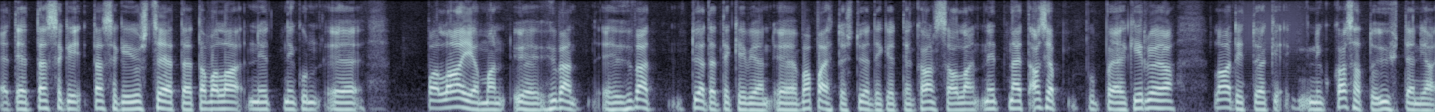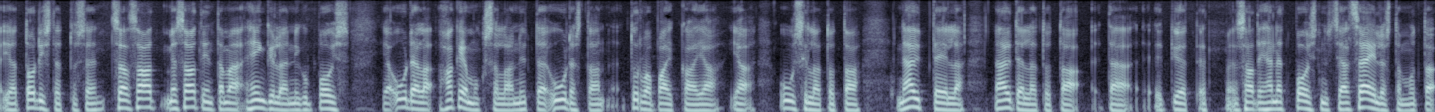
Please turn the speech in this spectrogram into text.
Et, et tässäkin, tässäkin just se, että tavallaan nyt niin kuin, laajemman hyvän, hyvää työtä tekevien vapaaehtoistyöntekijöiden kanssa ollaan näitä asiakirjoja laadittu ja niin kuin kasattu yhteen ja, ja todistettu sen. Me saatiin tämä henkilö niin kuin pois ja uudella hakemuksella nyt uudestaan turvapaikkaa ja, ja uusilla tota, näytteillä, näytellä tota, työt, että me saatiin hänet pois nyt siellä säilöstä, mutta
